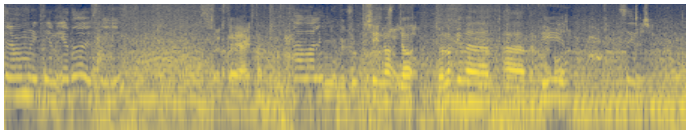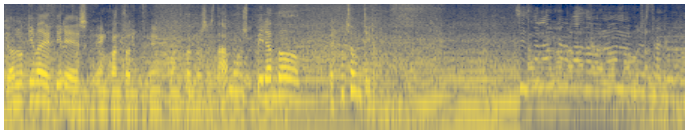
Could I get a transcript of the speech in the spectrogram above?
tenemos munición. Y a todo esto, Jin, Eh, ahí está. Ah, vale. Sí, no, yo, yo lo que iba a decir... Sí. Yo lo que iba a decir es, en cuanto, en cuanto nos estábamos pirando, he escuchado un tiro. Si se han no, cargado es nuestra culpa.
